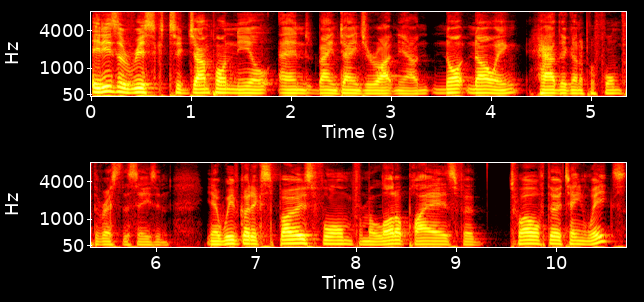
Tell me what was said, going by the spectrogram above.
It is a risk to jump on Neale and main danger right now, not knowing how they're going to perform for the rest of the season. You know, we've got exposed form from a lot of players for 12, 13 weeks,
